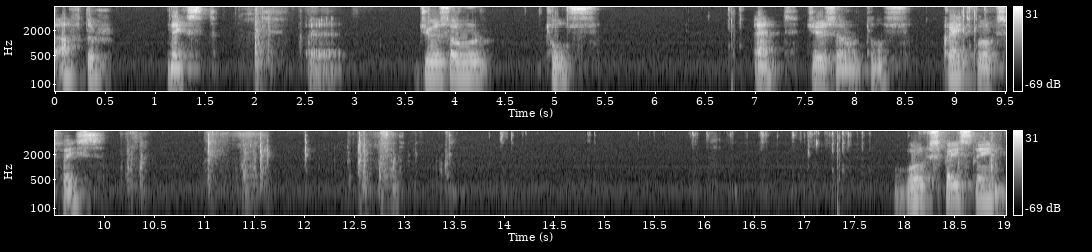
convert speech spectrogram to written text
After next uh, GeoServer tools and GeoServer tools create workspace workspace name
